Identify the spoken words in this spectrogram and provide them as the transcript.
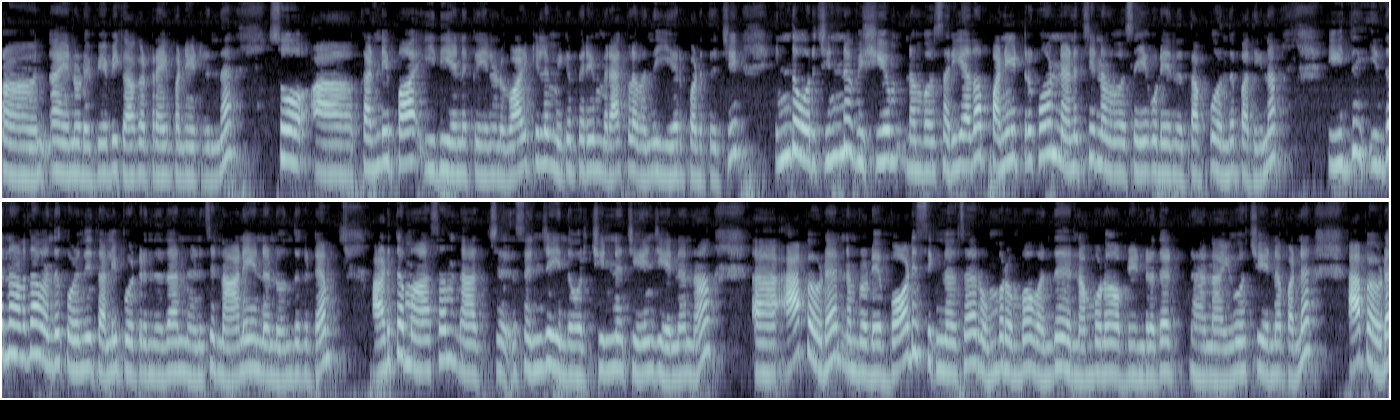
நான் என்னோடய பேபிக்காக ட்ரை பண்ணிகிட்டு இருந்தேன் ஸோ கண்டிப்பாக இது எனக்கு என்னோடய வாழ்க்கையில் மிகப்பெரிய மிராக்கிளை வந்து ஏற்படுத்துச்சு. இந்த ஒரு சின்ன விஷயம் நம்ம சரியாக தான் பண்ணிகிட்ருக்கோம்னு நினச்சி நம்ம செய்யக்கூடிய இந்த தப்பு வந்து பார்த்திங்கன்னா இது இதனால தான் வந்து குழந்தை தள்ளி போயிட்டுருந்ததான்னு நினச்சி நானே என்னை நொந்துக்கிட்டேன். அடுத்த மாதம் நான் செஞ்ச இந்த ஒரு சின்ன சேஞ்ச் என்னென்னா ஆப்பை விட நம்மளுடைய பாடி சிக்னல்ஸை ரொம்ப ரொம்ப வந்து நம்பணும் அப்படின்றத நான் யோசித்து என்ன பண்ணேன். ஆப்பை விட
